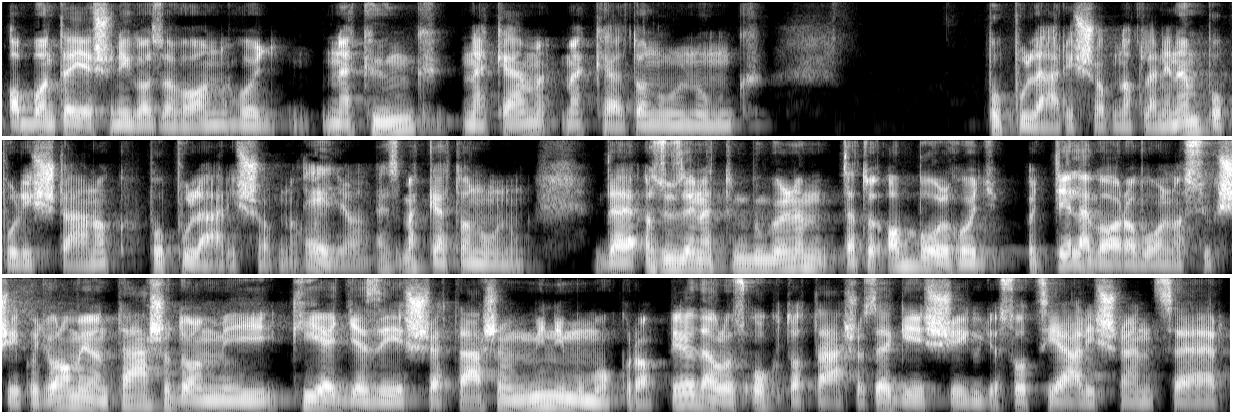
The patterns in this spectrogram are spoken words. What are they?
abban teljesen igaza van, hogy nekünk, nekem meg kell tanulnunk populárisabbnak lenni, nem populistának, populárisabbnak. Így van. Ez meg kell tanulnunk. De az üzenetünkből nem, tehát abból, hogy, hogy tényleg arra volna szükség, hogy valamilyen társadalmi kiegyezésre, társadalmi minimumokra, például az oktatás, az egészségügy, a szociális rendszer,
